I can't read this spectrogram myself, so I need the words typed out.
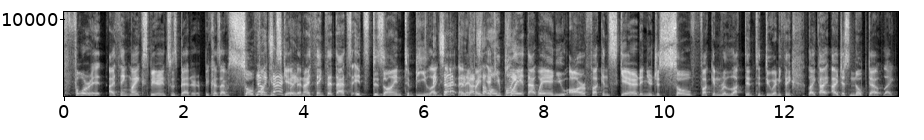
for it, I think my experience was better because I was so No, fucking exactly. scared, and I think that that's it's designed to be like Exactly, that. And if I, if you point. play it that way and you are fucking scared and you're just so fucking reluctant to do anything, like I, I just noped out like.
